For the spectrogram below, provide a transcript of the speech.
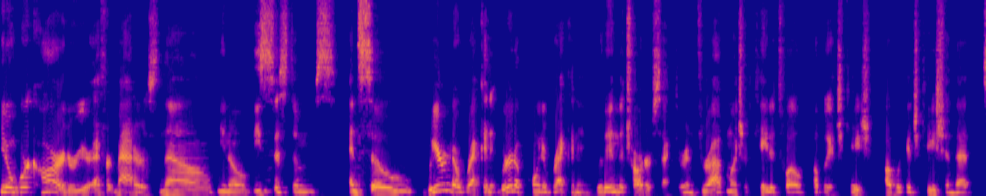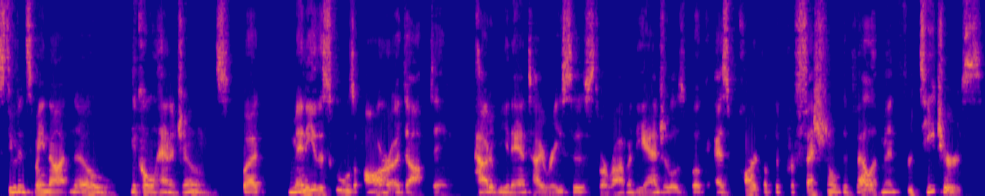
you know, work hard or your effort matters? Now, you know, these systems. And so we're at a reckoning, we're at a point of reckoning within the charter sector and throughout much of K to 12 public education, public education that students may not know Nikole Hannah Jones, but many of the schools are adopting how to be an anti-racist or Robin DiAngelo's book as part of the professional development for teachers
